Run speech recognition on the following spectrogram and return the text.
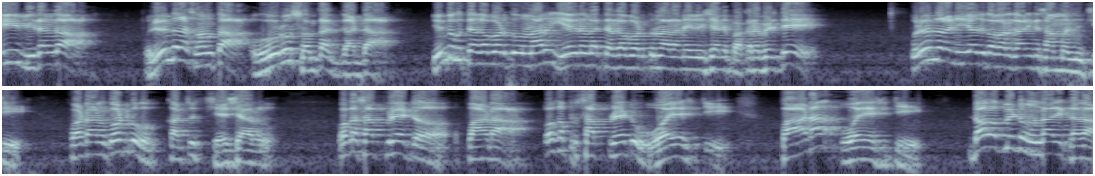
ఈ విధంగా పులివెందుల సొంత ఊరు సొంత గడ్డ. ఎందుకు తిరగబడుతున్నారు? ఏ విధంగా తిరగబడుతున్నారు అనే విషయాన్ని పక్కన పెడితే పులివెందుల నియోజకవర్గానికి సంబంధించి కోటాను కోట్లు ఖర్చు చేశారు. ఒక సపరేట్ పాడ ఒక సపరేట్ ఓఎస్టీ పాడ ఓఎస్టీ డెవలప్మెంట్ ఉండాలి కదా.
